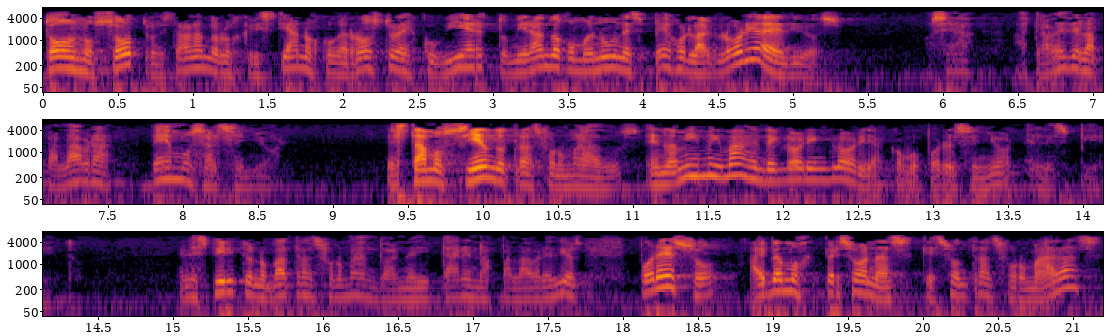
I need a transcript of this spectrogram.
todos nosotros, está hablando los cristianos, con el rostro descubierto, mirando como en un espejo la gloria de Dios. O sea, a través de la palabra vemos al Señor. Estamos siendo transformados en la misma imagen de gloria en gloria, como por el Señor, el Espíritu. El Espíritu nos va transformando al meditar en la palabra de Dios. Por eso, ahí vemos personas que son transformadas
